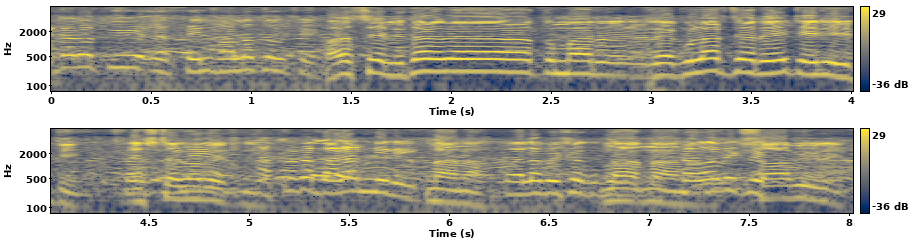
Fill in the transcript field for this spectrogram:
এটারও কি সেল ভালো চলছে? আর সেল এটা তোমার রেগুলার যে রেট এই রেটই এক্সট্রা কোনো রেট নেই। আপনারা বাড়াননি রেট না, না। পয়লা বৈশাখ না, স্বাভাবিক rate।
